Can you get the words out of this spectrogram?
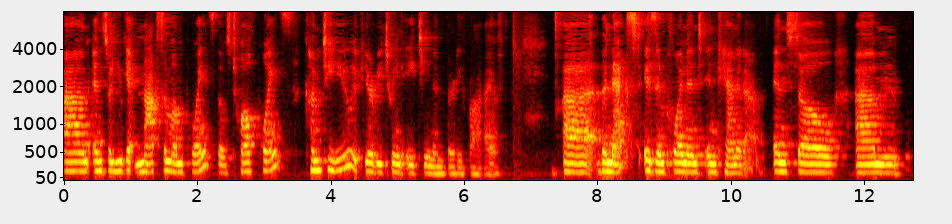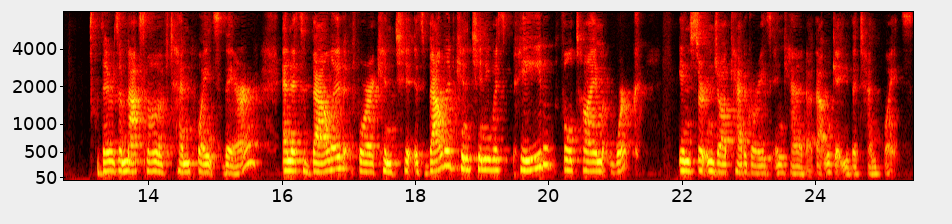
Um, and so you get maximum points, those 12 points come to you if you're between 18 and 35. Uh, the next is employment in Canada. And so um, there's a maximum of 10 points there. And it's valid for a conti- it's valid continuous paid full-time work in certain job categories in canada. That will get you the 10 points.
